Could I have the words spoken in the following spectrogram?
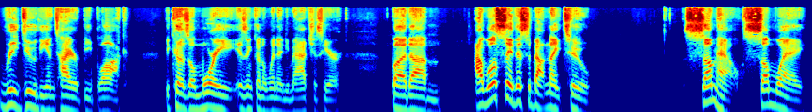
redo the entire B block because Omori isn't going to win any matches here. But um, I will say this about night two. Somehow, some way,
